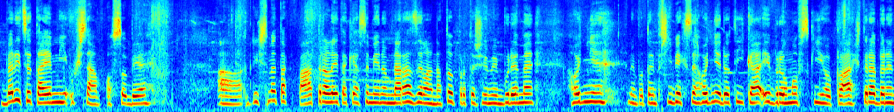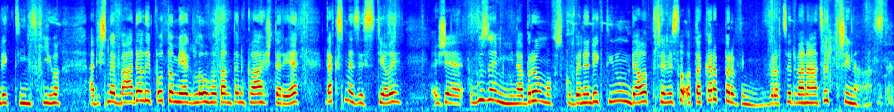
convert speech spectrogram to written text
velice tajemný už sám o sobě. A když jsme tak pátrali, tak já jsem jenom narazila na to, protože my budeme hodně, nebo ten příběh se hodně dotýká i Broumovského kláštera benediktínského. A když jsme bádali potom, jak dlouho tam ten klášter je, tak jsme zjistili, že území na Broumovsku benediktínům dal přemysl Otakar I. v roce 1213.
